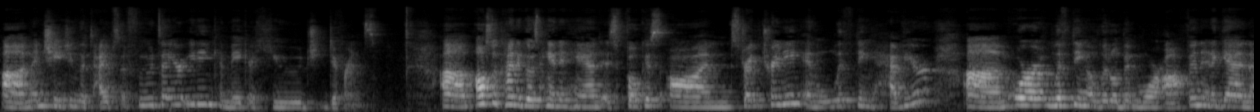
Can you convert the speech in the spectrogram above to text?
um, and changing the types of foods that you're eating can make a huge difference. Um, also, kind of goes hand in hand is focus on strength training and lifting heavier um, or lifting a little bit more often. And again,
